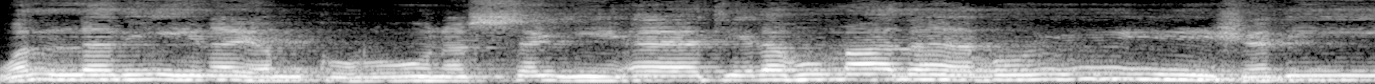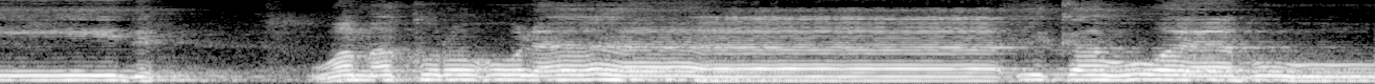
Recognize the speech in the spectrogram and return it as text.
والذين يمكرون السيئات لهم عذاب شديد. ومكر أولئك هو يبور.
